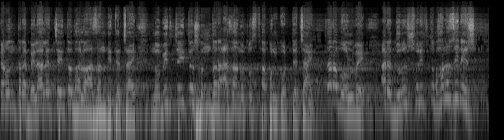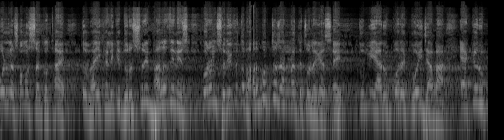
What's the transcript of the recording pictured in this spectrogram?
কারণ তারা বেলালের চাইতেও ভালো আজান দিতে চায়, নবীর চাইতেও সুন্দর আজান উপস্থাপন করতে চায়। তারা বলবে, আরে দুরুদ শরীফ তো ভালো জিনিস, পড়লে সমস্যা কোথায়? তো ভাই, খালি কি দুরুদ শরীফ ভালো জিনিস? কোরআন শরীফে তো ভারপত্র জান্নাতে চলে গেছে। তুমি আর উপরে কই যাবা? একের উপর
